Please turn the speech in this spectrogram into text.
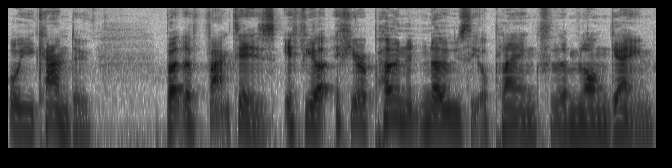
all you can do. But the fact is, if, your if your opponent knows that you're playing for the long game,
